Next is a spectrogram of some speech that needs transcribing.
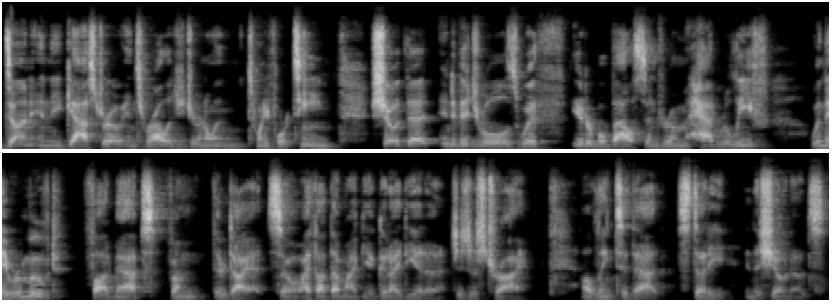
done in the Gastroenterology Journal in 2014 showed that individuals with irritable bowel syndrome had relief when they removed FODMAPs from their diet. So I thought that might be a good idea to, to just try. I'll link to that study in the show notes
